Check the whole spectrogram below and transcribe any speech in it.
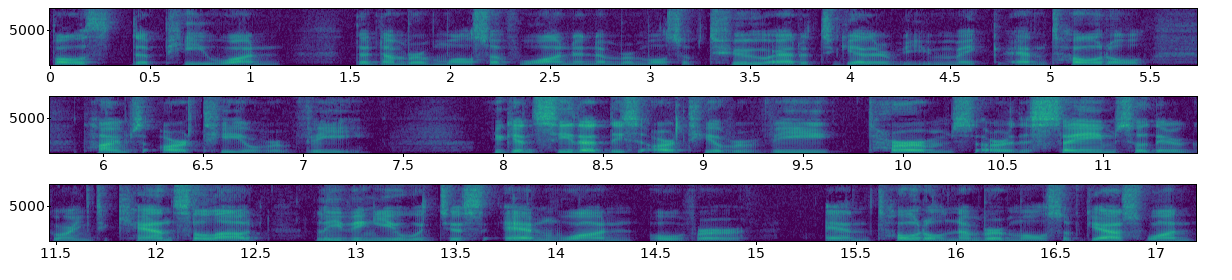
both the P1, the number of moles of 1 and number of moles of 2 added together, you make N total times RT over V. You can see that these RT over V terms are the same, so they're going to cancel out, leaving you with just N1 over N total, number of moles of gas 1,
